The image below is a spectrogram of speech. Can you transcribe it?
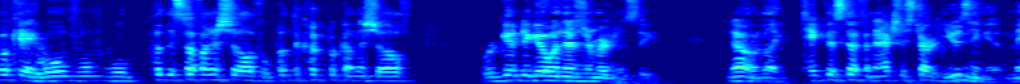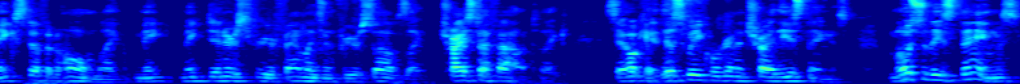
okay we'll, we'll we'll put the stuff on a shelf we'll put the cookbook on the shelf we're good to go when there's an emergency no, like take this stuff and actually start using it. Make stuff at home. Like make make dinners for your families and for yourselves. Like try stuff out. Like say, okay, this week we're going to try these things. Most of these things,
